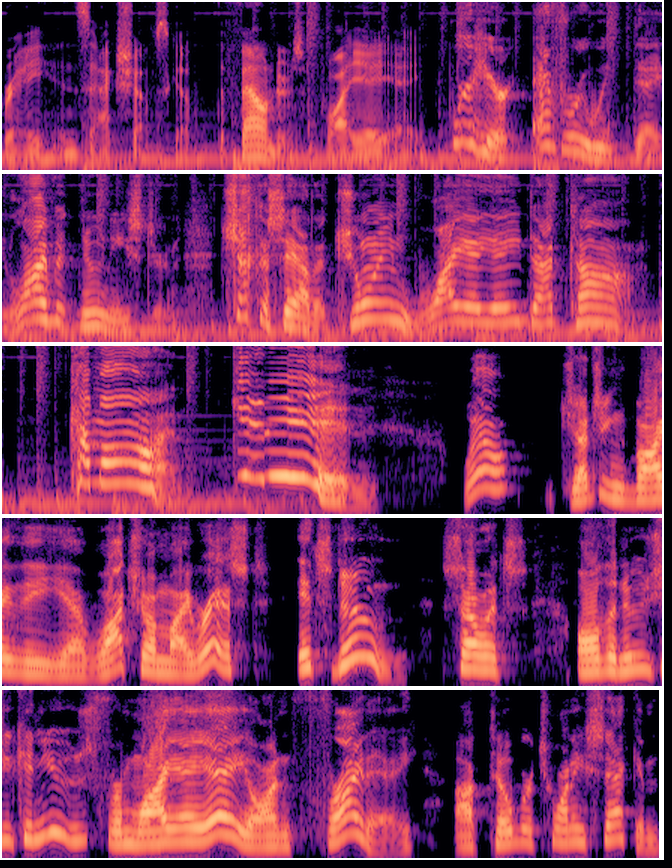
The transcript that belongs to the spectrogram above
Ray and Zach Shefska, the founders of YAA. We're here every weekday, live at noon Eastern. Check us out at joinyaa.com. Come on, get in. Well, judging by the uh, watch on my wrist, it's noon. So it's all the news you can use from YAA on Friday, October 22nd.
